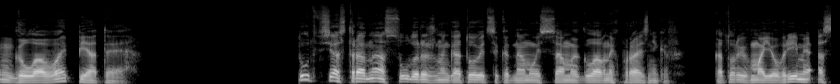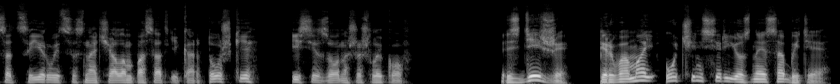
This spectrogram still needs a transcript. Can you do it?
Глава пятая Тут вся страна судорожно готовится к одному из самых главных праздников, который в мое время ассоциируется с началом посадки картошки и сезона шашлыков. Здесь же Первомай очень серьезное событие,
